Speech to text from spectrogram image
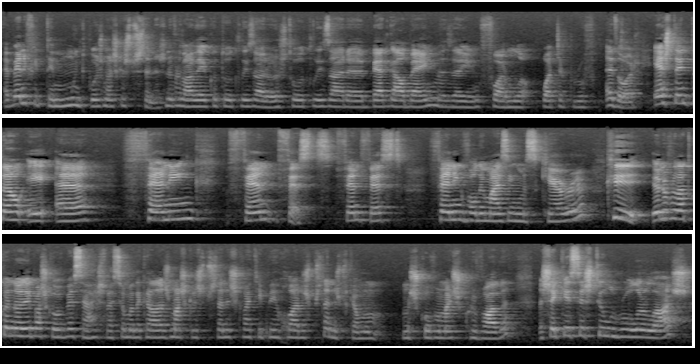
A Benefit tem muito boas máscaras de pestanas. Na verdade é a que eu estou a utilizar hoje. Estou a utilizar a Bad Gal Bang, mas em fórmula waterproof. Adoro. Esta então é a Fanning Fan Fest. Fan Fest Fanning Volumizing Mascara, que eu na verdade quando olhei para a escova pensei, ah, isto vai ser uma daquelas máscaras de pestanas que vai tipo enrolar as pestanas, porque é uma, uma escova mais curvada. Achei que ia ser estilo roller lash,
